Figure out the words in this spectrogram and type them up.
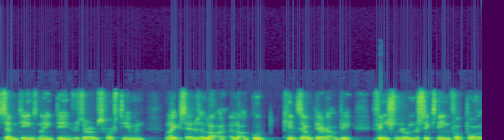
17s, 19s, reserves, first team. And like I said, there's a lot of, a lot of good kids out there that will be finishing their under 16 football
